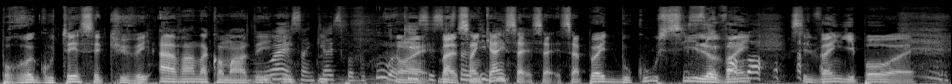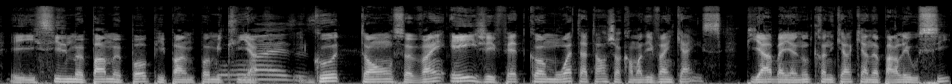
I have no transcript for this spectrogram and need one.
pour regoûter cette cuvée avant d'en commander. Ouais, une- 5 caisses, c'est pas beaucoup. Ouais. c'est. Ben, c'est un cinq début. caisses, ça, ça, ça peut être beaucoup si le vin, bon. si le vin, il est pas, euh, et s'il me parle pas, puis il parle pas mes clients. Ouais. Goûte ton ce vin et j'ai fait comme moi t'attends, j'ai commandé 20 caisses. Puis hier, ben il y a un autre chroniqueur qui en a parlé aussi.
